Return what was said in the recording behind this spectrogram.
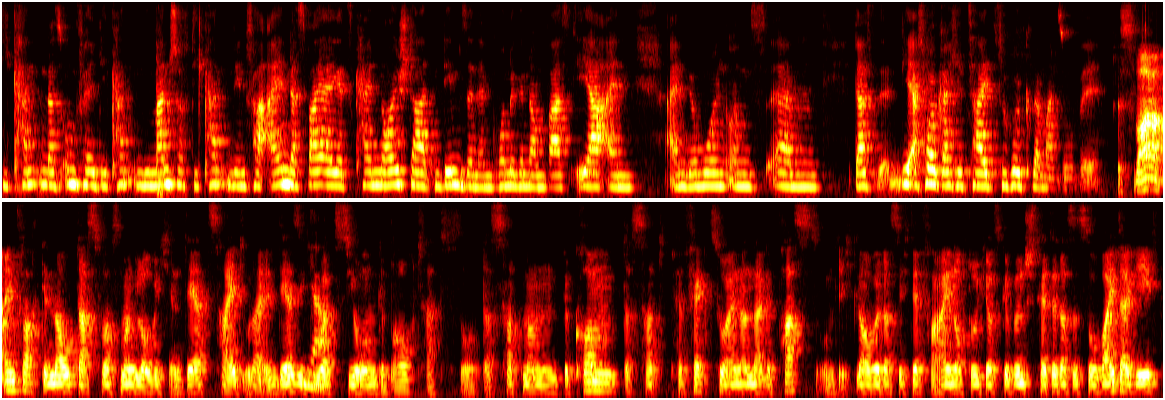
die kannten das Umfeld, die kannten die Mannschaft, die kannten den Verein. Das war ja jetzt kein Neustart in dem Sinne. Im Grunde genommen war es eher ein, ein wir holen uns. Ähm, das, die erfolgreiche Zeit zurück, wenn man so will. Es war einfach genau das, was man, glaube ich, in der Zeit oder in der Situation ja. gebraucht hat. So, das hat man bekommen, das hat perfekt zueinander gepasst und ich glaube, dass sich der Verein auch durchaus gewünscht hätte, dass es so weitergeht.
